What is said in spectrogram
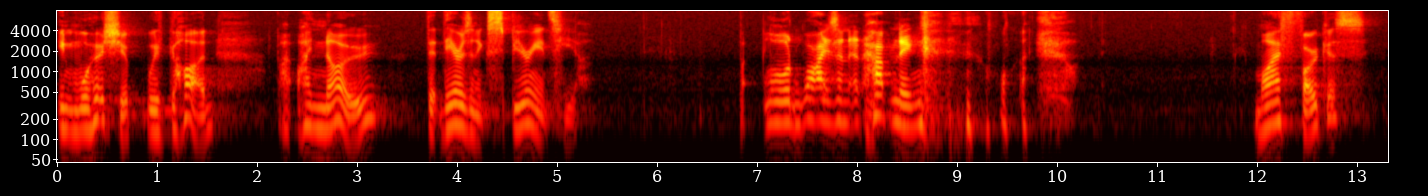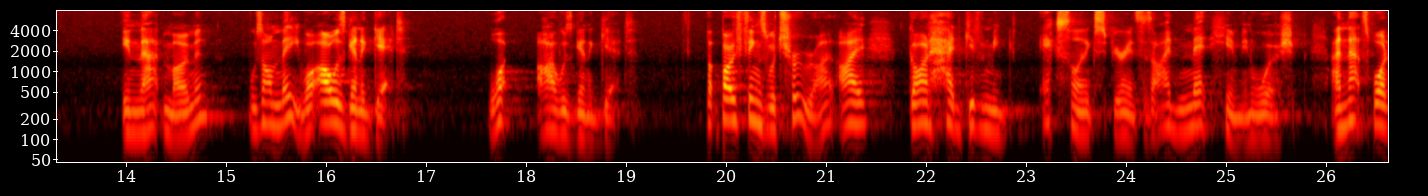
in worship with God. I know that there is an experience here. Lord, why isn't it happening? My focus in that moment was on me, what I was going to get. What I was going to get. But both things were true, right? I, God had given me excellent experiences. I'd met Him in worship. And that's what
